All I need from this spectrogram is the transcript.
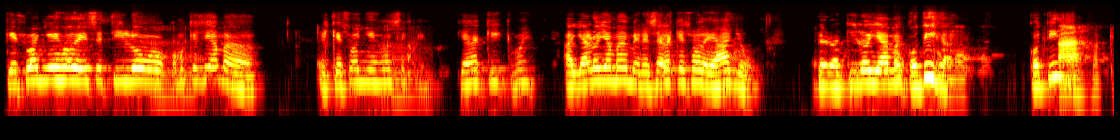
queso añejo de ese estilo, ¿cómo es que Ah. se llama? El queso añejo ese Ah. que, que es aquí, ¿cómo es? Allá lo llaman en Venezuela queso de año, pero aquí lo llaman cotija, cotija, Ah, ok.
